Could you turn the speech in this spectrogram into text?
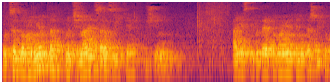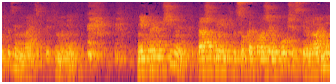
вот с этого момента начинается развитие мужчины. А если вы до этого момента не дошли, то вот занимаетесь вот этим моментом. Некоторые мужчины даже имеют высокое положение в обществе, но они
